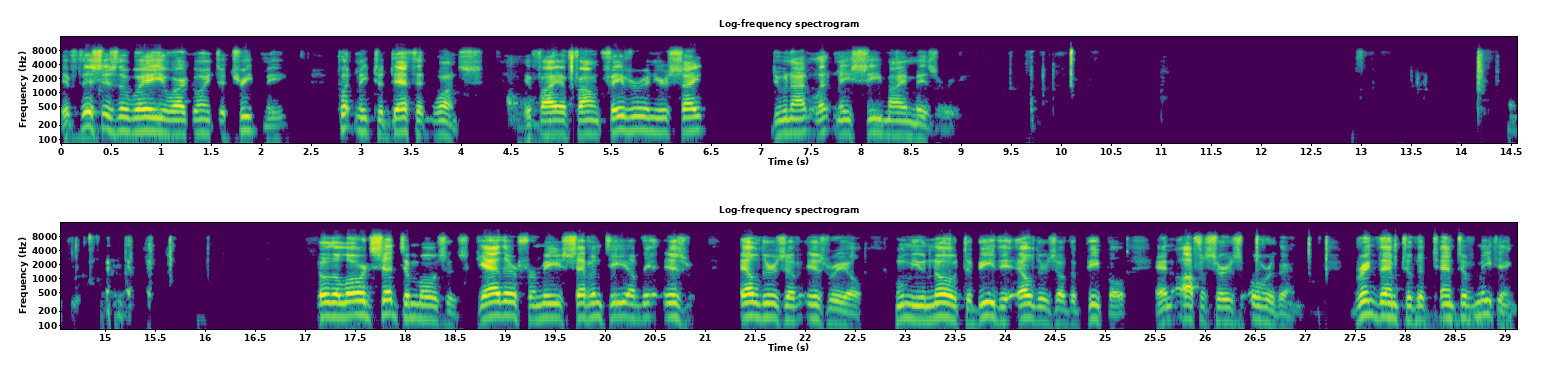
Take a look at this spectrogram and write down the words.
If this is the way you are going to treat me, put me to death at once. If I have found favor in your sight, do not let me see my misery. Thank you. So the Lord said to Moses, Gather for me 70 of the elders of Israel, whom you know to be the elders of the people and officers over them. Bring them to the tent of meeting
